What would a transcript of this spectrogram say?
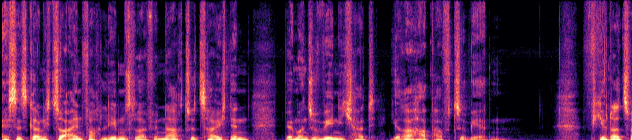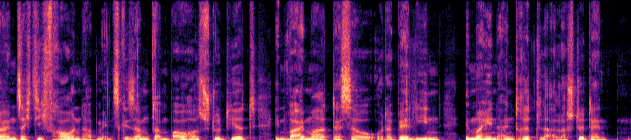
Es ist gar nicht so einfach, Lebensläufe nachzuzeichnen, wenn man so wenig hat, ihrer habhaft zu werden. 462 Frauen haben insgesamt am Bauhaus studiert, in Weimar, Dessau oder Berlin immerhin ein Drittel aller Studenten.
